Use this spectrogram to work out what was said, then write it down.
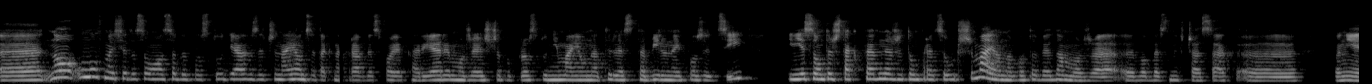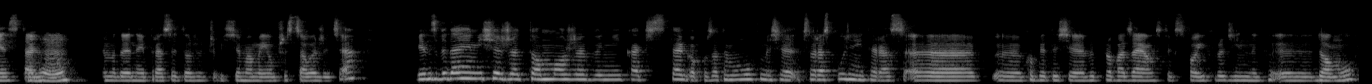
E, no, umówmy się, to są osoby po studiach, zaczynające tak naprawdę swoje kariery, może jeszcze po prostu nie mają na tyle stabilnej pozycji i nie są też tak pewne, że tą pracę utrzymają, no bo to wiadomo, że e, w obecnych czasach e, to nie jest tak, Mhm. idziemy do jednej pracy, to rzeczywiście mamy ją przez całe życie. Więc wydaje mi się, że to może wynikać z tego. Poza tym umówmy się, coraz później teraz kobiety się wyprowadzają z tych swoich rodzinnych domów,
